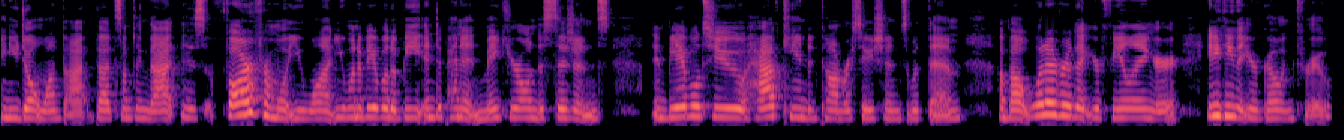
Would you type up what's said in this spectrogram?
And you don't want that. That's something that is far from what you want. You want to be able to be independent and make your own decisions and be able to have candid conversations with them about whatever that you're feeling or anything that you're going through.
